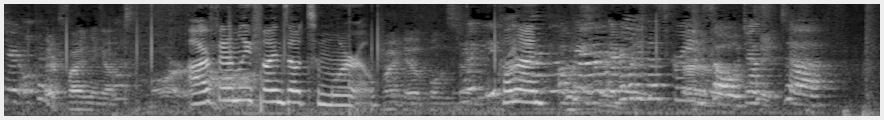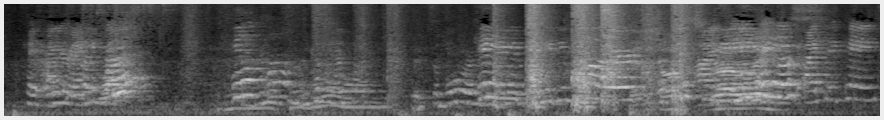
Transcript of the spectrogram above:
Jared, open They're it. finding out tomorrow. Our family finds out tomorrow. Come on, Caleb, pull this What do string. you Hold on. Okay, everybody's on screen, so just, uh. Okay, are you ready, Wes? Caleb, come. Come here. It's a boy. Hey, baby mother. Oh, I really? say Caleb. I say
